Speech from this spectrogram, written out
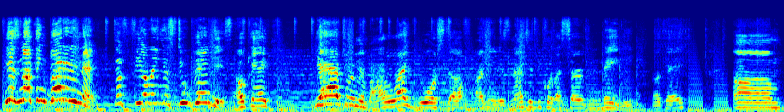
There's nothing better than that. The feeling is stupendous, okay? You have to remember, I like war stuff. I mean, it's not just because I served in the Navy, okay? Um,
